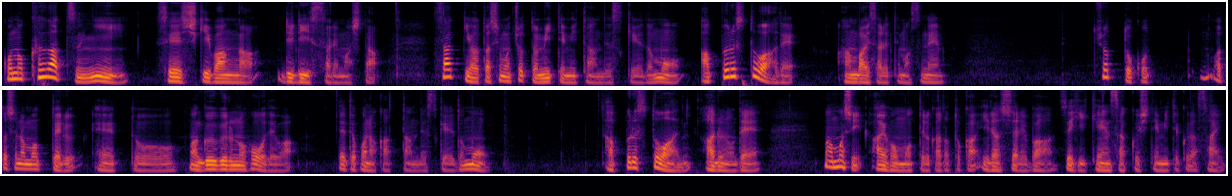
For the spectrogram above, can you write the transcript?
この9月に正式版がリリースされましたさっき私もちょっと見てみたんですけれども Apple Store で販売されてますねちょっとこ私の持ってる、えっ、ー、と、まあ、Google の方では出てこなかったんですけれども、Apple Store にあるので、まあ、もし iPhone 持ってる方とかいらっしゃれば、ぜひ検索してみてください。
